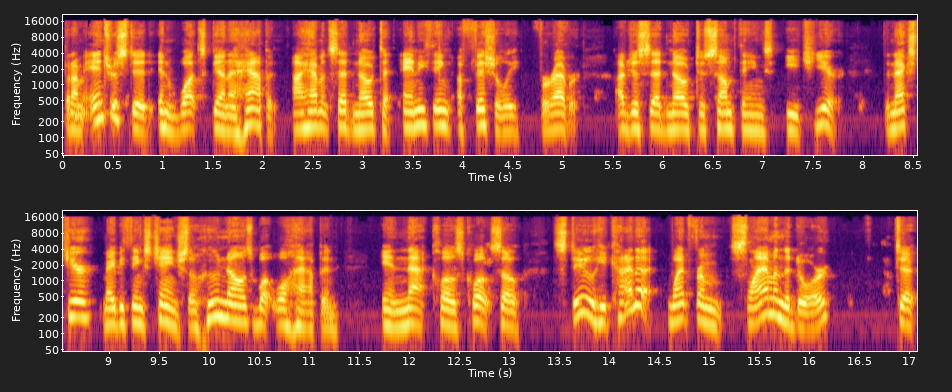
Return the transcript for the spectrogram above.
But I'm interested in what's going to happen. I haven't said no to anything officially forever. I've just said no to some things each year. The next year, maybe things change. So who knows what will happen in that close quote. So Stu, he kind of went from slamming the door to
